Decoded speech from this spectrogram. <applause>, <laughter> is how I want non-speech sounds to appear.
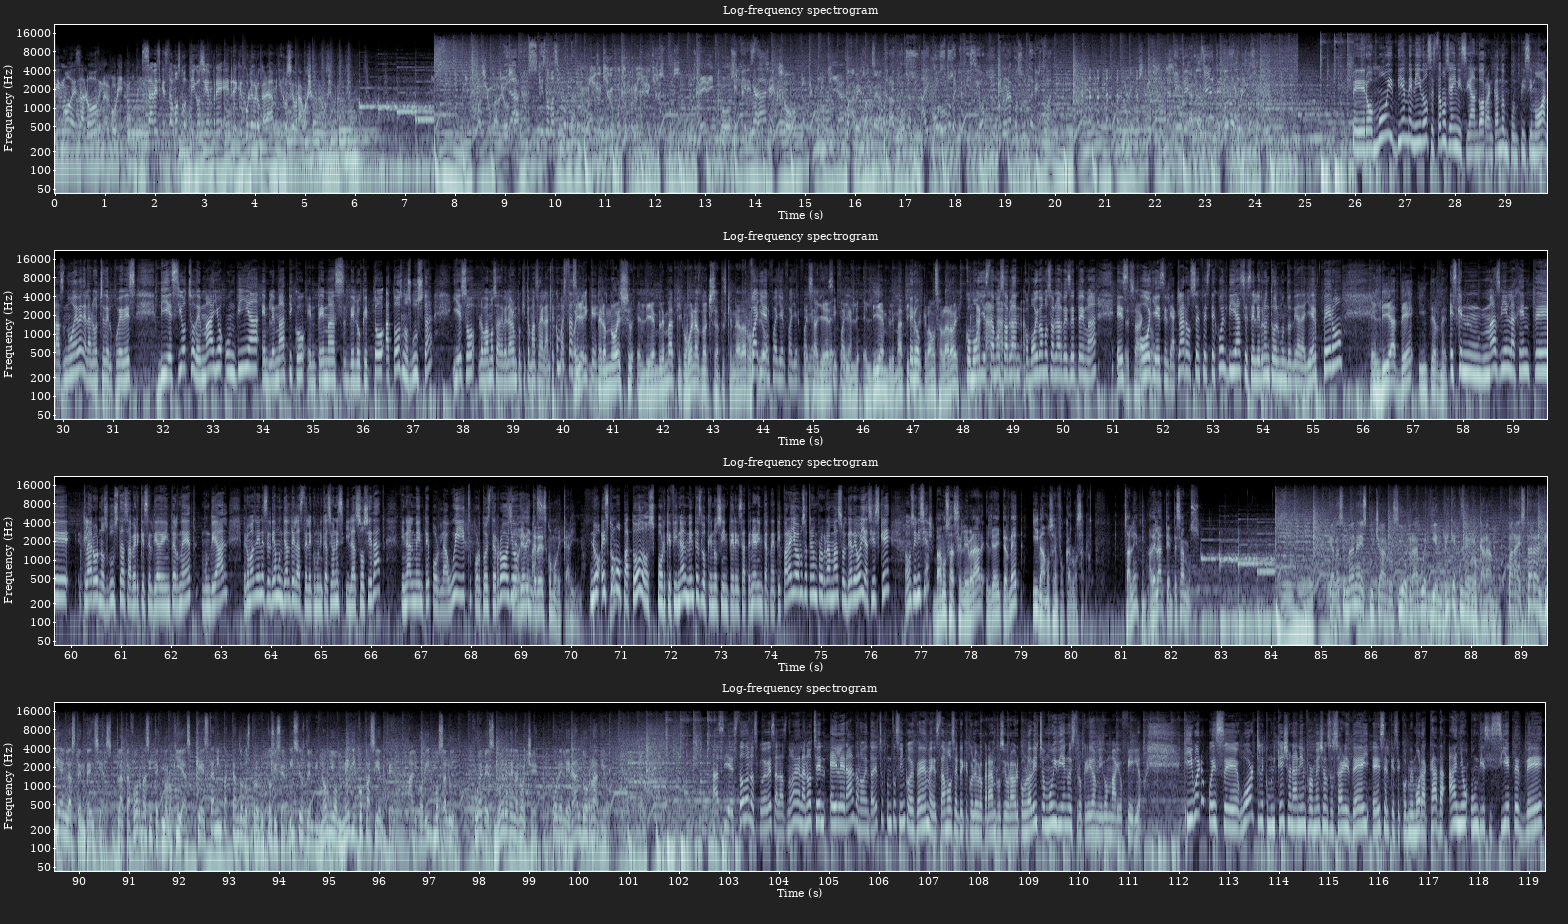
Algoritmo de salud. Un algoritmo. Sabes que estamos contigo siempre, Enrique Culebro Caram y Rocío Brauer. Información valiosa. ¿Qué es lo más importante? No, yo no quiero foto con ella, yo quiero su voz. Los médicos. El bienestar. Sexo. La tecnología. A ver, a ver, a ver. Cuéntame, cuéntame, ¿hay costo-beneficio en una consulta virtual? Yo ya. Pero muy bienvenidos, estamos ya iniciando, arrancando en puntísimo a las 9 de la noche del jueves 18 de mayo, un día emblemático en temas de lo que to- a todos nos gusta y eso lo vamos a develar un poquito más adelante. ¿Cómo estás, Oye, Enrique? pero no es el día emblemático. Buenas noches, antes que nada, Rocío. Fue ayer, fue ayer, fue ayer, fue ayer. Es ayer, Sí, fue ayer. El, el día emblemático Pero- del que vamos a hablar hoy. Como hoy estamos hablando, como hoy vamos a hablar de ese tema, es Exacto. hoy es el día. Claro, se festejó el día, se celebró en todo el mundo el día de ayer, pero El día de Internet. Es que más bien la gente, claro, nos gusta saber que es el Día de Internet mundial, pero más bien es el Día Mundial de las Telecomunicaciones y la Sociedad. Finalmente, por la WIT, por todo este Sí, rollo. el día y de demás. Internet es como de cariño. No, es como para todos, porque finalmente es lo que nos interesa, tener Internet. Y para ello vamos a tener un programazo el día de hoy, así es que vamos a iniciar. Vamos a celebrar el día de Internet y vamos a enfocarlo a salud. ¿Sale? Adelante, empezamos. Cada semana escucha a Rocío Brauer y Enrique Culebro Caram para estar al día en las tendencias, plataformas y tecnologías que están impactando los productos y servicios del binomio médico-paciente. Algoritmo Salud, jueves 9 de la noche por el Heraldo Radio. Así es, todos los jueves a las 9 de la noche en El Heraldo 98.5 FM. Estamos Enrique Culebro Carán, Rocío Brauer, como lo ha dicho muy bien nuestro querido amigo Mario Filio. Y bueno, pues eh, World Telecommunication and Information Society Day es el que se conmemora cada año, un 17 de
